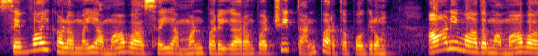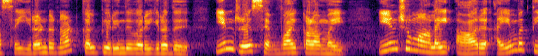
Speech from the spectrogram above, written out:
செவ்வாய்க்கிழமை அமாவாசை அம்மன் பரிகாரம் பற்றி தான் பார்க்க போகிறோம். ஆனி மாதம் அமாவாசை இரண்டு நாட்கள் பிரிந்து வருகிறது. இன்று செவ்வாய்க்கிழமை. இன்று மாலை ஆறு ஐம்பத்தி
